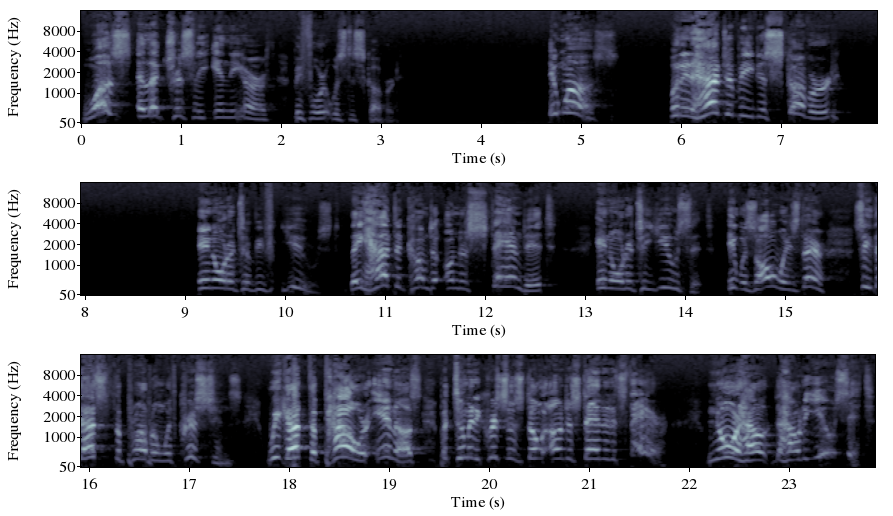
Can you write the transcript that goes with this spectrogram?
Was electricity in the earth before it was discovered? It was. But it had to be discovered in order to be used. They had to come to understand it in order to use it. It was always there. See, that's the problem with Christians. We got the power in us, but too many Christians don't understand that it's there, nor how, how to use it.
